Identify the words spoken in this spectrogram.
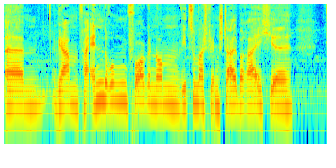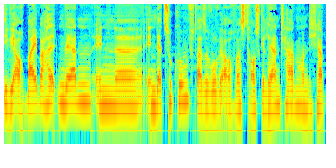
Ähm, wir haben Veränderungen vorgenommen, wie zum Beispiel im Stallbereich, äh, die wir auch beibehalten werden in, äh, in der Zukunft, also wo wir auch was daraus gelernt haben. Und ich habe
